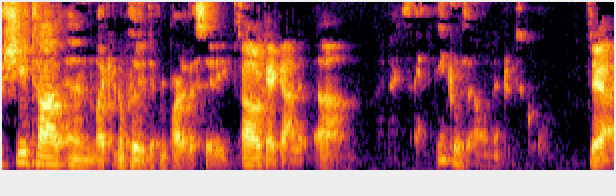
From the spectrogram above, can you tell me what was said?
she taught in like a completely different part of the city. Oh, okay. Got it. Um, I think it was elementary school. Yeah.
